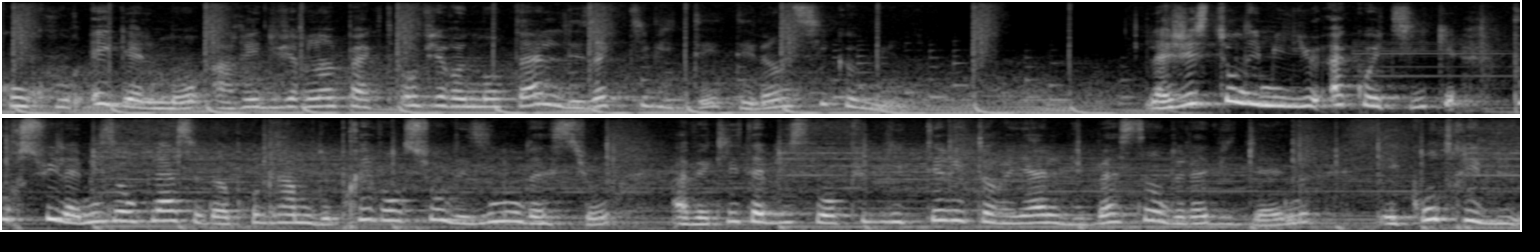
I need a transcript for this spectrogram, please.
concourt également à réduire l'impact environnemental des activités des 26 communes. La gestion des milieux aquatiques poursuit la mise en place d'un programme de prévention des inondations avec l'établissement public territorial du bassin de la Vilaine et contribue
